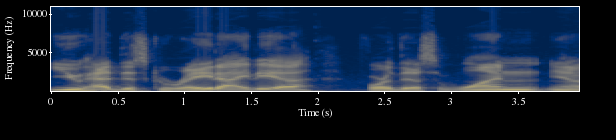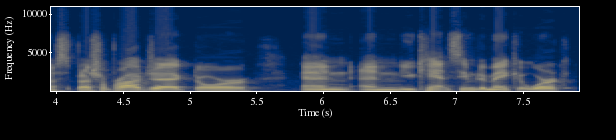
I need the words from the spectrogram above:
you had this great idea for this one, you know, special project or and and you can't seem to make it work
